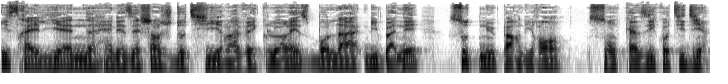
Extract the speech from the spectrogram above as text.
israéliennes et les échanges de tirs avec le Hezbollah libanais, soutenu par l'Iran, sont quasi quotidiens.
